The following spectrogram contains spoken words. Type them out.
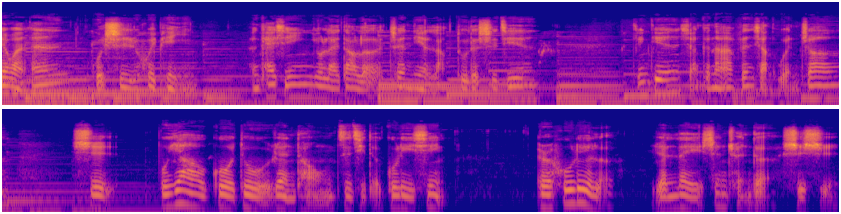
大家晚安，我是慧萍，很开心又来到了正念朗读的时间。今天想跟大家分享的文章是：不要过度认同自己的孤立性，而忽略了人类生存的事实。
